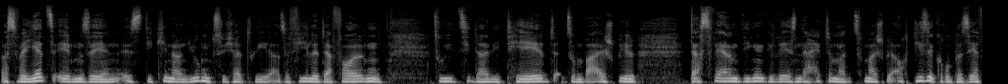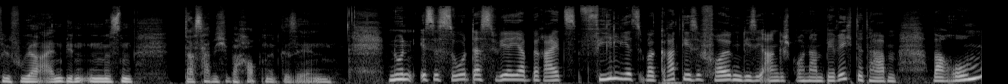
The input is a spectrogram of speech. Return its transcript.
Was wir jetzt jetzt eben sehen, ist die Kinder- und Jugendpsychiatrie. Also viele der Folgen, Suizidalität zum Beispiel, das wären Dinge gewesen, da hätte man zum Beispiel auch diese Gruppe sehr viel früher einbinden müssen. Das habe ich überhaupt nicht gesehen. Nun ist es so, dass wir ja bereits viel jetzt über gerade diese Folgen, die Sie angesprochen haben, berichtet haben. Warum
